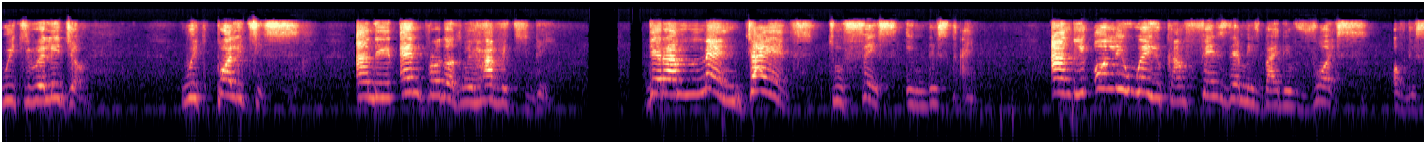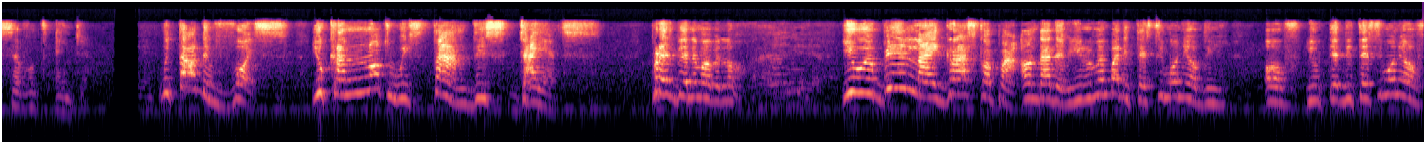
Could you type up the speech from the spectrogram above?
with religion, with politics, and the end product we have it today. There are men, giants to face in this time. And the only way you can face them is by the voice of the seventh angel. Without the voice, you cannot withstand these giants. Praise be the name of the Lord. You will be like grasshopper under them. You remember the testimony of the of you the testimony of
